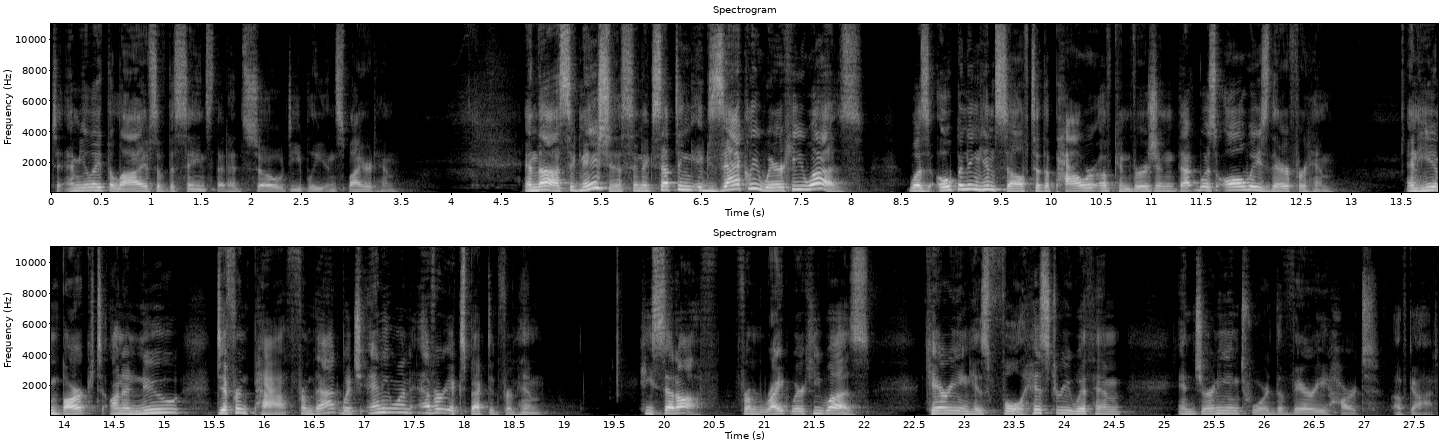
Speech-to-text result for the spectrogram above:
to emulate the lives of the saints that had so deeply inspired him. And thus, Ignatius, in accepting exactly where he was, was opening himself to the power of conversion that was always there for him. And he embarked on a new, different path from that which anyone ever expected from him. He set off from right where he was, carrying his full history with him and journeying toward the very heart of God.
